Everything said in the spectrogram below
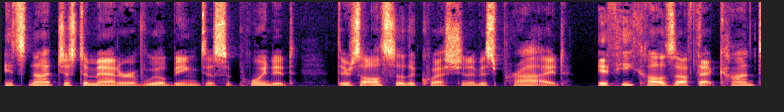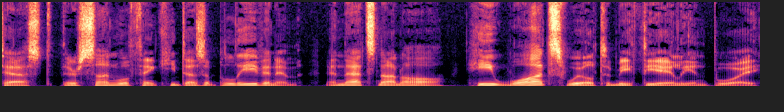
It's not just a matter of Will being disappointed, there's also the question of his pride. If he calls off that contest, their son will think he doesn't believe in him. And that's not all. He wants Will to meet the alien boy.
